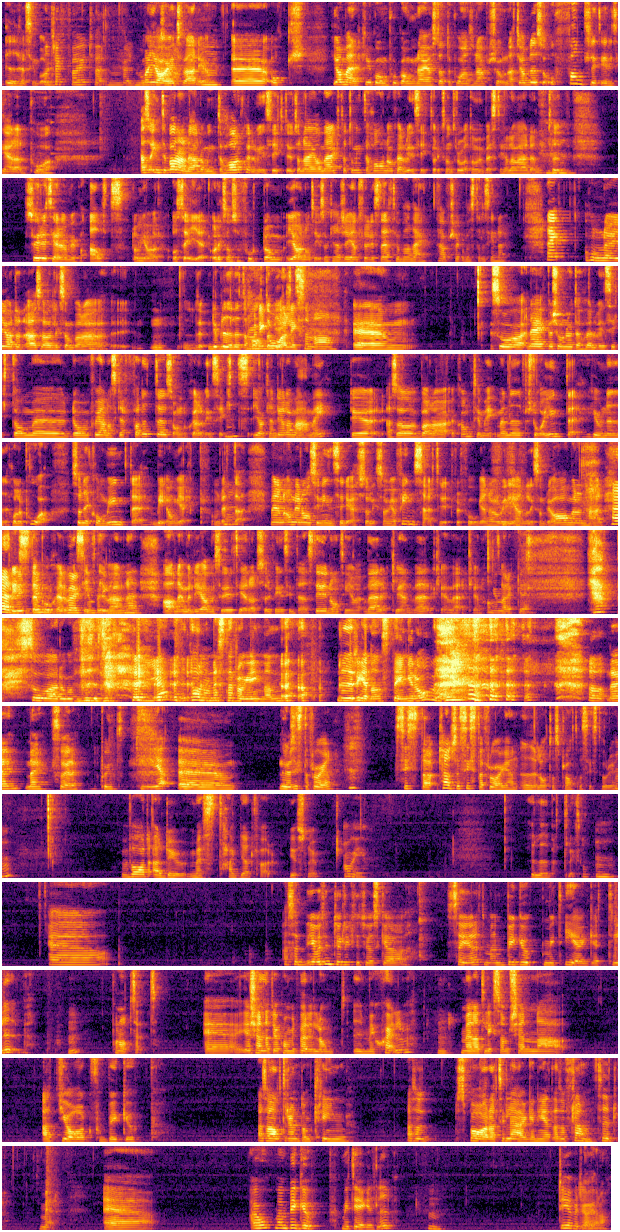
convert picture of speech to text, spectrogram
I Helsingborg. Man träffar ju tyvärr väldigt många Man gör ju tyvärr det. Mm. Eh, och jag märker ju gång på gång när jag stöter på en sån här person att jag blir så ofantligt irriterad på Mm. Alltså inte bara när de inte har självinsikt utan när jag har märkt att de inte har någon självinsikt och liksom tror att de är bäst i hela världen. Typ. Så irriterar jag mig på allt de Mm. gör och säger. Och liksom så fort de gör någonting som kanske egentligen är snett, jag bara nej, jag försöker bara ställa sig in där. Nej, hon eh, gör det där, alltså liksom bara... Mm, det, det blir lite Men det hatobjekt. går liksom, ja. Ehm, så nej, personer utan självinsikt, de, eh, de får gärna skaffa lite sån självinsikt. Mm. Jag kan dela med mig. Det, alltså bara kom till mig. Men ni förstår ju inte hur ni håller på. Så ni kommer ju inte be om hjälp om detta. Men om ni någonsin inser det så liksom, jag finns här till ditt förfogande och vill gärna liksom bli av med den här bristen på självinsikt i världen. Ja, nej men det gör mig så irriterad så det finns inte ens. Det är någonting jag verkligen, verkligen, verkligen hatar. Jag märker det. Japp, så då går vi vidare. Ja, vi tar nog nästa fråga innan ni redan stänger av här. Ja, nej, nej, så är det. Punkt. Ja. Ehm, nu är det sista frågan. Sista, kanske sista frågan i Låt oss pratas historia. Mm. Vad är du mest taggad för just nu Oj. i livet? Liksom? Mm. Eh, alltså, jag vet inte riktigt hur jag ska säga detta, men bygga upp mitt eget liv. Mm. På något sätt. Eh, jag känner att jag har kommit väldigt långt i mig själv. Mm. Men att liksom känna att jag får bygga upp alltså allt runt omkring. Alltså spara till lägenhet, alltså framtid mer. Eh, jo, men bygga upp mitt eget liv. Mm. Det vill jag göra.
